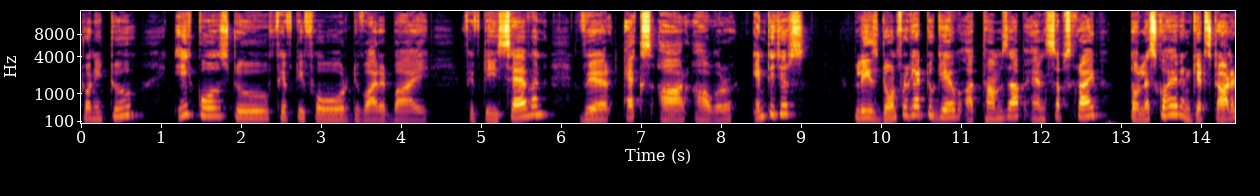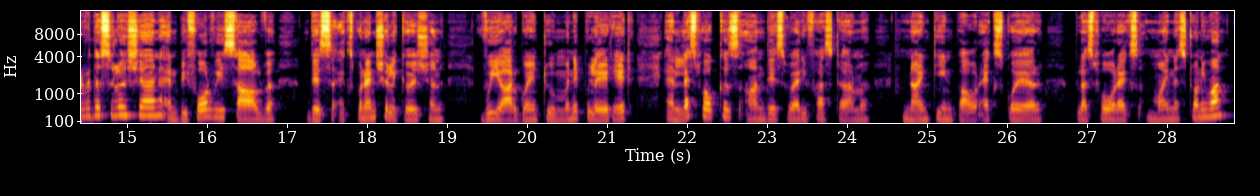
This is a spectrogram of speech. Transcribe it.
22 equals to 54 divided by 57 where x are our integers Please don't forget to give a thumbs up and subscribe. So let's go ahead and get started with the solution. And before we solve this exponential equation, we are going to manipulate it. And let's focus on this very first term, 19 power x square plus 4x minus 21.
